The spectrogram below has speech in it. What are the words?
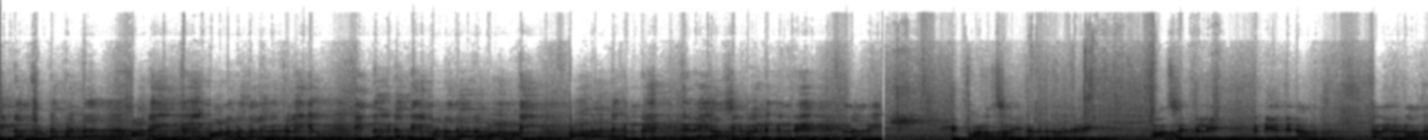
சின்னம் சூட்டப்பட்ட அனைத்து மாணவ தலைவர்களையும் இந்த இடத்தில் மனதார வாழ்த்தி பாராட்டுகின்றேன் இறை ஆசிர் வேண்டுகின்றேன். நன்றி. இப்பாடசாலை நடத்துகிறவர்களே ஆசிரியர்களே இன்றைய தினம் தலைவர்களாக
